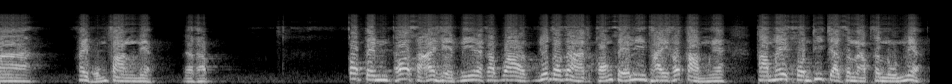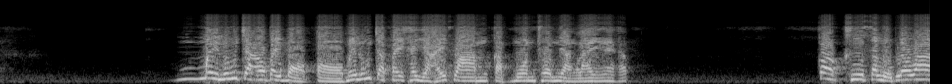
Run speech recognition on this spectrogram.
มาให้ผมฟังเนี่ยนะครับ ก็เป็นเพราะสาเหตุนี้นะครับ ว่ายุทธศาสตร์ของเสรีไทยเขาต่ำไงทำให้คนที่จะสนับสนุนเนี่ย ไม่รู้จะเอาไปบอกต่อ ไม่รู้จะไปขยายความกับมวลชนอย่างไรไงครับ ก็คือสรุปแล้วว่า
